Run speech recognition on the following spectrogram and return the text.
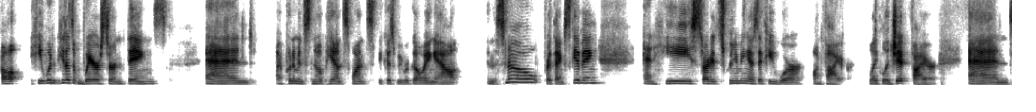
All, he wouldn't. He doesn't wear certain things, and I put him in snow pants once because we were going out in the snow for Thanksgiving. And he started screaming as if he were on fire, like legit fire. And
